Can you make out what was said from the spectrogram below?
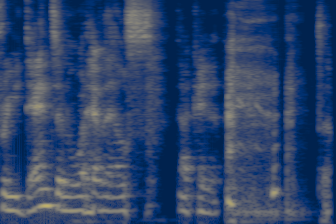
pre dent and whatever else that kind of thing. so.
